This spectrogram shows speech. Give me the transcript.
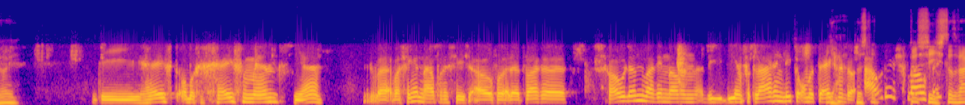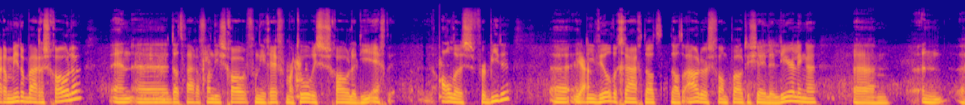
oi. die heeft op een gegeven moment, ja, waar, waar ging het nou precies over? Het waren scholen waarin dan een, die, die een verklaring lieten ondertekenen Ja, door dus dat- ouders, geloof Precies, ik. dat waren middelbare scholen. En eh, dat waren van die, scho- van die reformatorische scholen die echt alles verbieden. Eh, en Ja. die wilden graag dat, dat ouders van potentiële leerlingen ehm, een, eh,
